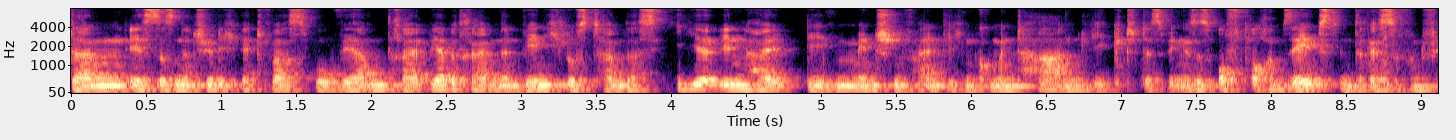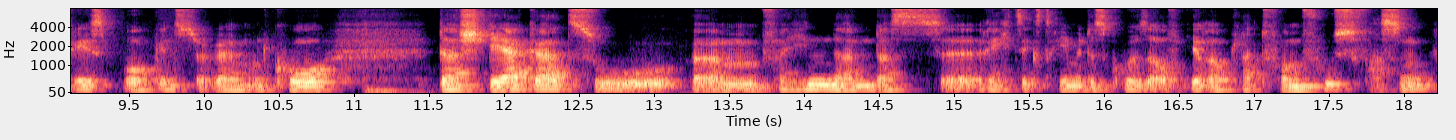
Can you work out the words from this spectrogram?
dann ist das natürlich etwas, wo Werbetreibenden wenig Lust haben, dass ihr Inhalt neben menschenfeindlichen Kommentaren liegt. Deswegen ist es oft auch im Selbstinteresse von Facebook, Instagram und Co., da stärker zu ähm, verhindern, dass äh, rechtsextreme Diskurse auf ihrer Plattform Fuß fassen.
